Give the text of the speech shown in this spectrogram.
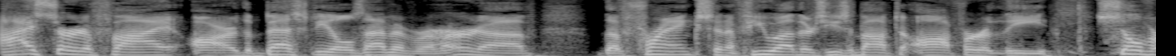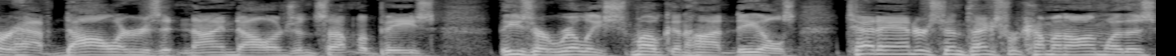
I certify are the best deals I've ever heard of. The Francs and a few others he's about to offer. The silver half dollars at $9 and something a piece. These are really smoking hot deals. Ted Anderson, thanks for coming on with us.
